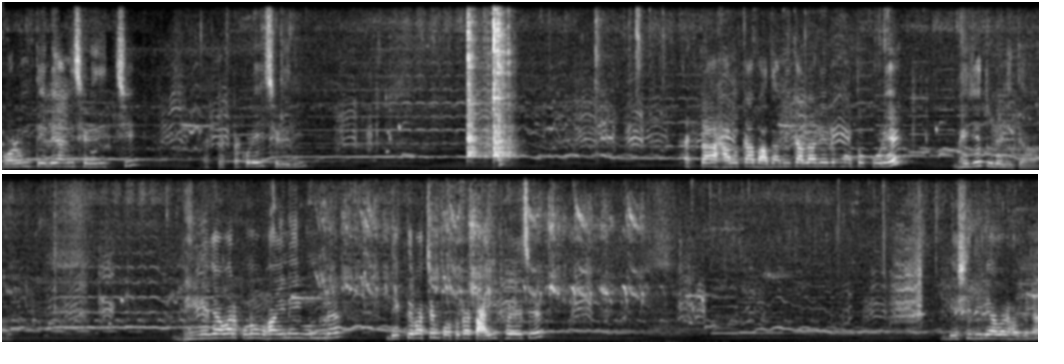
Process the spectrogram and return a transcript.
গরম তেলে আমি ছেড়ে দিচ্ছি। একটা একটা করেই ছেড়ে দিই। একটা হালকা বাদামি কালারের মতো করে ভেজে তুলে নিতে হবে। ভেঙে যাওয়ার কোনো ভয় নেই, বন্ধুরা। দেখতে পাচ্ছেন কতটা টাইট হয়েছে। বেশি দিলে আবার হবে না।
